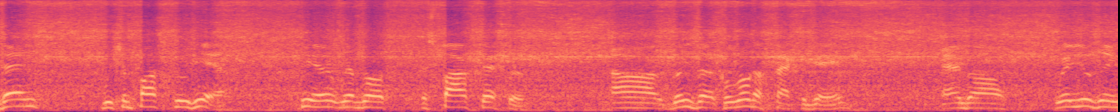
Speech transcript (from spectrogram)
Then we shall pass through here. Here we have got a spark tester. Uh, there is a corona effect again, and uh, we're using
